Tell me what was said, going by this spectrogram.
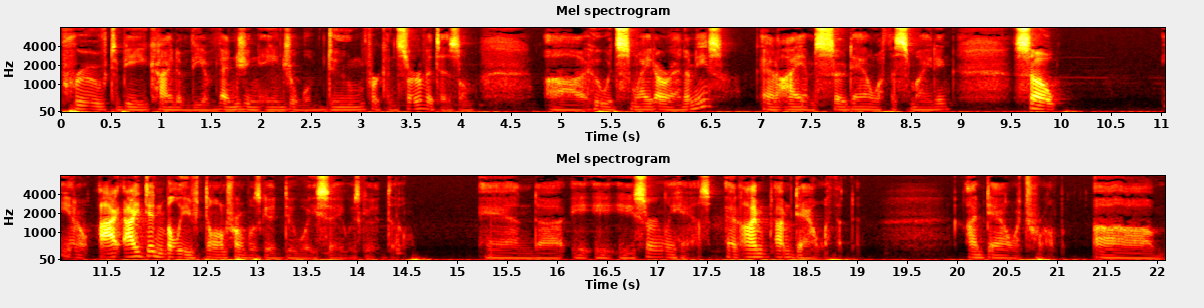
proved to be kind of the avenging angel of doom for conservatism, uh, who would smite our enemies. And I am so down with the smiting. So, you know, I, I didn't believe Donald Trump was going to do what he said he was going to do and uh, he, he, he, certainly has. And I'm I'm down with it. I'm down with Trump um,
